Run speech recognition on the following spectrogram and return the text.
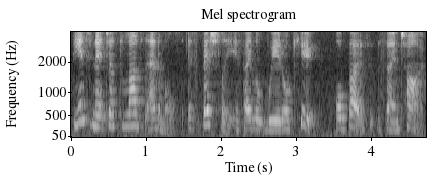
The internet just loves animals, especially if they look weird or cute, or both at the same time.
